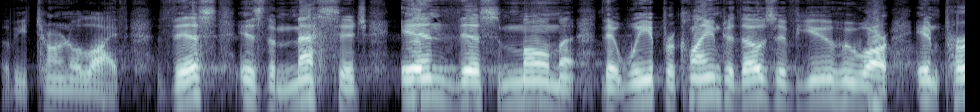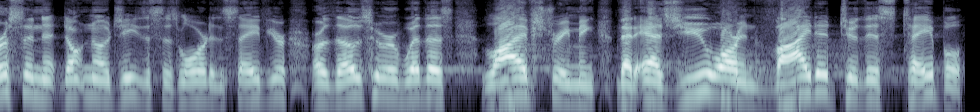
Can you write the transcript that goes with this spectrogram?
of eternal life. This is the message in this moment that we proclaim to those of you who are in person that don't know Jesus as Lord and Savior, or those who are with us live streaming, that as you are invited to this table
